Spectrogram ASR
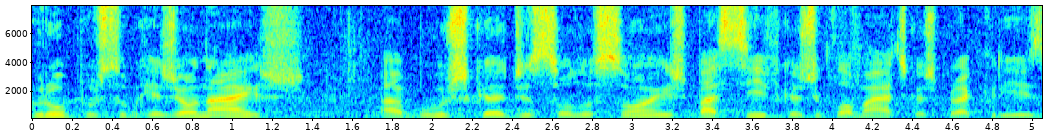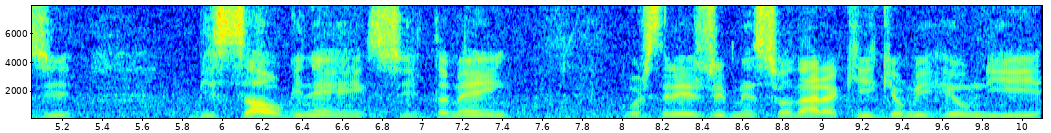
grupos subregionais à busca de soluções pacíficas diplomáticas para a crise bissau-guineense. Também gostaria de mencionar aqui que eu me reuni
